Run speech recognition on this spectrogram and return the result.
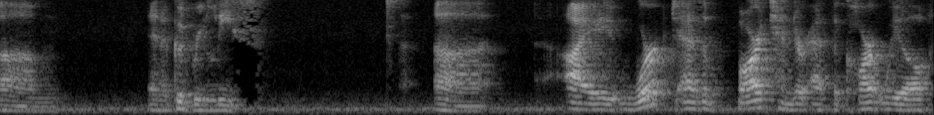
um, and a good release. Uh, I worked as a bartender at the Cartwheel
